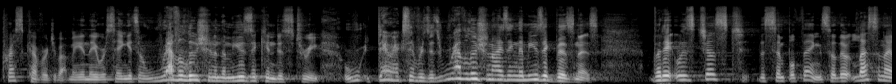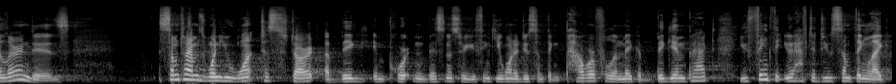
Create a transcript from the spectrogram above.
press coverage about me, and they were saying it's a revolution in the music industry. Derek Sivers is revolutionizing the music business. But it was just the simple thing. So the lesson I learned is Sometimes when you want to start a big, important business or you think you want to do something powerful and make a big impact, you think that you have to do something like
